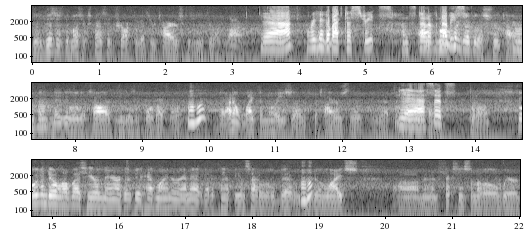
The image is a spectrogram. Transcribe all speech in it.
the, this is the most expensive truck to get through tires because you go through a lot. of. Yeah. We can go back to streets instead I'll of nubbies. go to a street tire, but maybe a little bit taller because it is a four x four. hmm But I don't like the noise of the tires that, that the Yeah, so it's- put on. So we've been doing a little bit here and there. I've Got to do a headliner in it. Got to clean up the inside a little bit. We've Mm-hmm. been doing lights. Um, and then fixing some of the little weird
